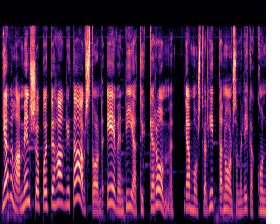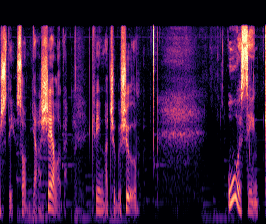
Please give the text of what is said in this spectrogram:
Jag vill ha människor på ett behagligt avstånd, även de jag tycker om. Jag måste väl hitta någon som är lika konstig som jag själv. Kvinna 27. Osynk.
